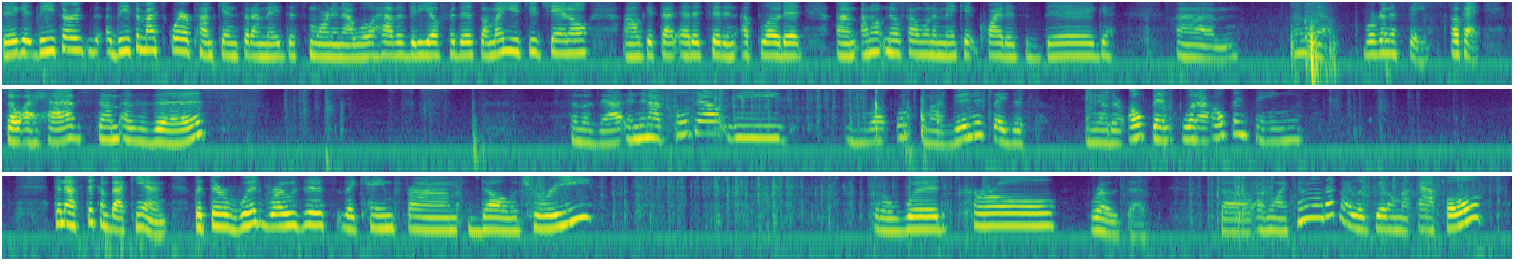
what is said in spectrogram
big. These are these are my square pumpkins that I made this morning. I will have a video for this on my YouTube channel. I'll get that edited and uploaded. Um, I don't know if I want to make it quite as big. Um, I don't know. We're going to see. Okay, so I have some of this. Some of that. And then I pulled out these, oh my goodness, they just, you know, they're open. When I open things, then I stick them back in. But they're wood roses. They came from Dollar Tree. Little wood curl roses. So I'm like, oh, that might look good on my apples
